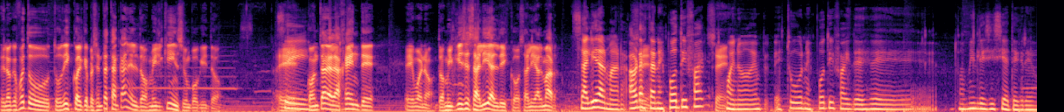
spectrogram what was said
de lo que fue tu, tu disco, el que presentaste acá en el 2015 un poquito. Eh, Sí. Contarle a la gente, eh, bueno, 2015 salía el disco, salía al mar. Salida al mar. Ahora Sí. está en Spotify. Sí. Bueno, em- estuvo en Spotify desde 2017, creo.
